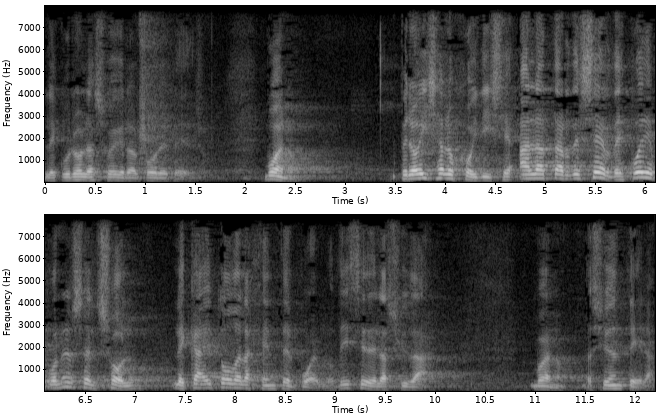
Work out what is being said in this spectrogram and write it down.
le curó la suegra al pobre Pedro. Bueno, pero ahí se alojó y dice, al atardecer, después de ponerse el sol, le cae toda la gente del pueblo, dice de la ciudad. Bueno, la ciudad entera.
